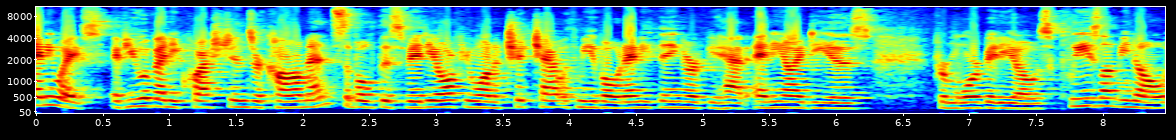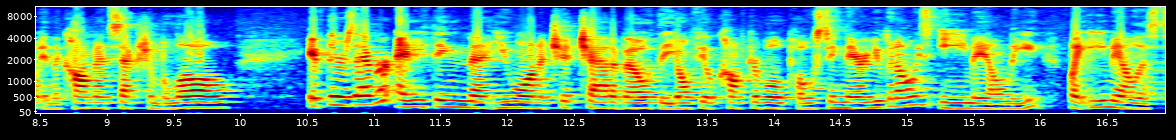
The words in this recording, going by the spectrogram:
Anyways, if you have any questions or comments about this video, if you want to chit chat with me about anything, or if you have any ideas for more videos, please let me know in the comment section below. If there's ever anything that you want to chit chat about that you don't feel comfortable posting there, you can always email me. My email is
